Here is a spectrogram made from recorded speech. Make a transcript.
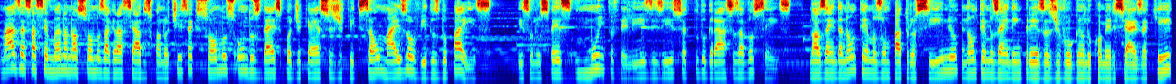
Mas essa semana nós fomos agraciados com a notícia que somos um dos 10 podcasts de ficção mais ouvidos do país. Isso nos fez muito felizes e isso é tudo graças a vocês. Nós ainda não temos um patrocínio, não temos ainda empresas divulgando comerciais aqui.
